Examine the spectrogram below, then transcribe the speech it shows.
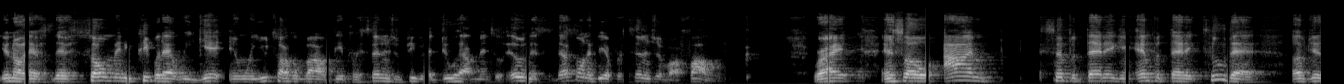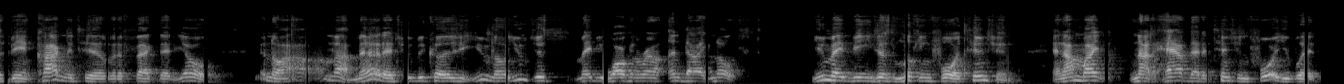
you know, there's there's so many people that we get, and when you talk about the percentage of people that do have mental illness, that's going to be a percentage of our following, right? And so, I'm sympathetic and empathetic to that of just being cognitive of the fact that, yo, you know, I, am not mad at you because you know you just may be walking around undiagnosed. You may be just looking for attention, and I might not have that attention for you, but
